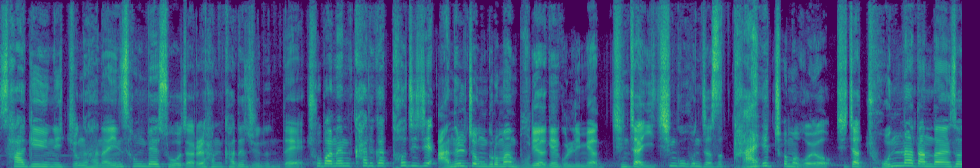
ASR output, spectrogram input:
사기 유닛 중 하나인 성배 수호자를 한 카드 주는데 초반엔 카드가 터지지 않을 정도로만 무리하게 굴리면 진짜 이 친구 혼자서 다 헤쳐먹어요. 진짜 존나 단단해서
